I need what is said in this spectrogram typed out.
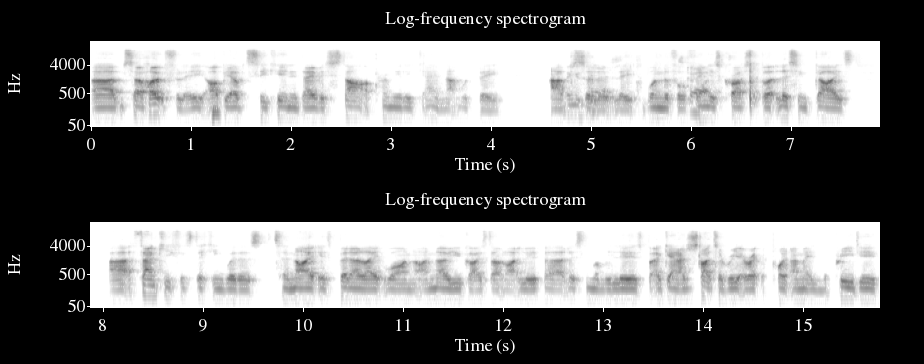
Um, so hopefully, I'll be able to see Keinan Davis start a Premier League game. That would be Absolutely wonderful. Fingers crossed. But listen, guys, uh, thank you for sticking with us tonight. It's been a late one. I know you guys don't like lo- uh, listening when we lose, but again, I just like to reiterate the point I made in the preview.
